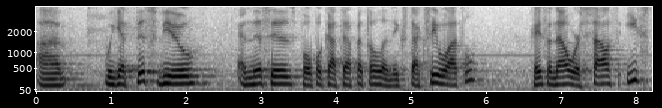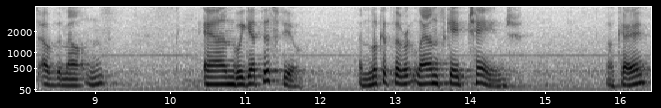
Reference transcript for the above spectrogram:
Um, we get this view, and this is Popocatépetl and Ixtaccíhuatl. Okay, so now we're southeast of the mountains, and we get this view. And look at the landscape change. Okay?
